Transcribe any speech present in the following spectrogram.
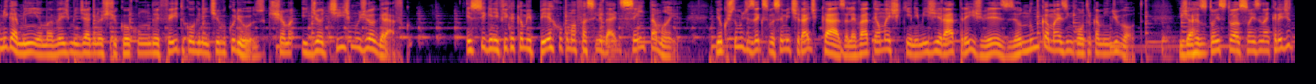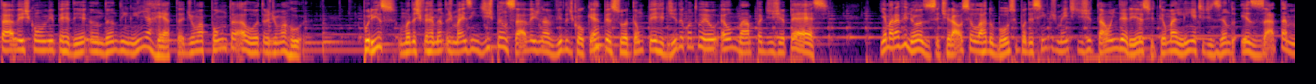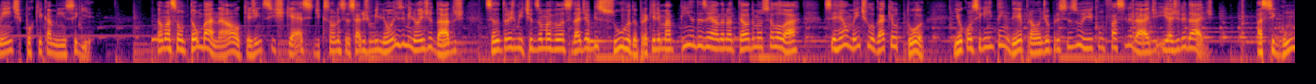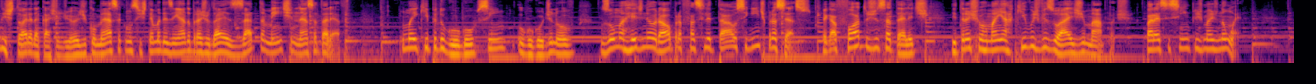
Amiga minha uma vez me diagnosticou com um defeito cognitivo curioso, que chama idiotismo geográfico. Isso significa que eu me perco com uma facilidade sem tamanho. E eu costumo dizer que se você me tirar de casa, levar até uma esquina e me girar três vezes, eu nunca mais encontro o caminho de volta. E já resultou em situações inacreditáveis como me perder andando em linha reta de uma ponta a outra de uma rua. Por isso, uma das ferramentas mais indispensáveis na vida de qualquer pessoa tão perdida quanto eu é o mapa de GPS. E é maravilhoso você tirar o celular do bolso e poder simplesmente digitar um endereço e ter uma linha te dizendo exatamente por que caminho seguir. É uma ação tão banal que a gente se esquece de que são necessários milhões e milhões de dados sendo transmitidos a uma velocidade absurda para aquele mapinha desenhado na tela do meu celular ser realmente o lugar que eu tô e eu consiga entender para onde eu preciso ir com facilidade e agilidade. A segunda história da caixa de hoje começa com um sistema desenhado para ajudar exatamente nessa tarefa. Uma equipe do Google, sim, o Google de novo, usou uma rede neural para facilitar o seguinte processo: pegar fotos de satélites e transformar em arquivos visuais de mapas. Parece simples, mas não é.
